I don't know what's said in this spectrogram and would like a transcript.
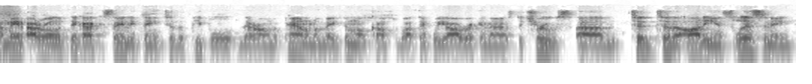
I mean, I don't really think I can say anything to the people that are on the panel to make them uncomfortable. I think we all recognize the truth. Um, to to the audience listening,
